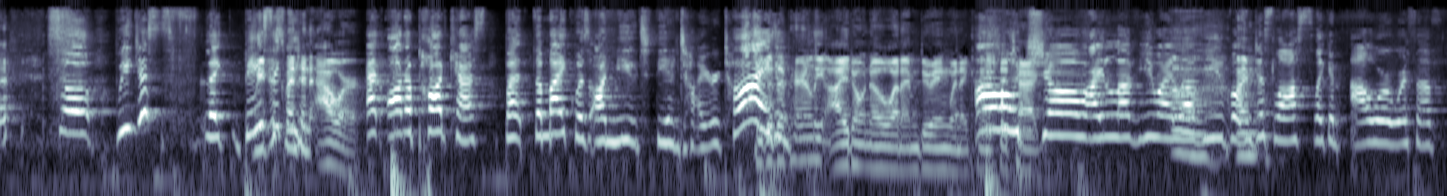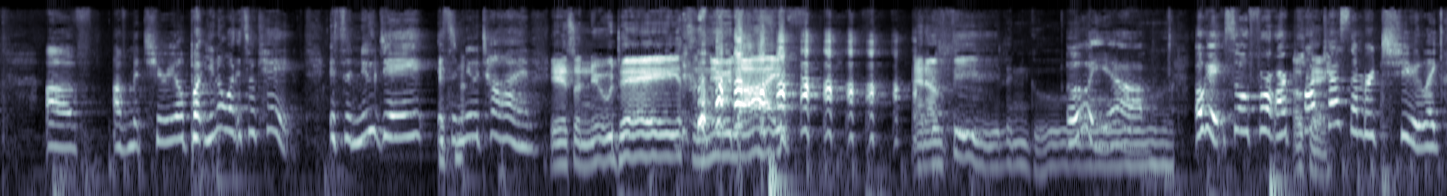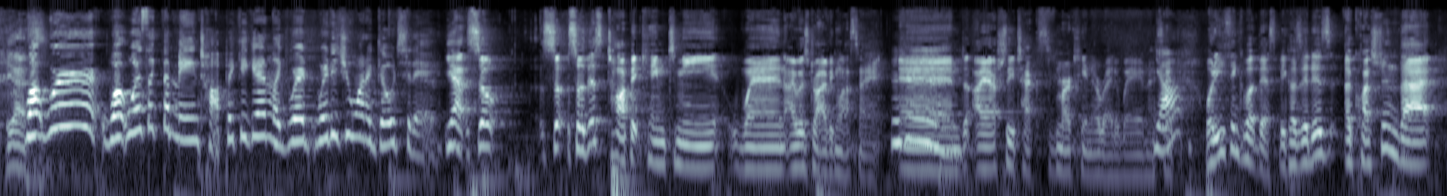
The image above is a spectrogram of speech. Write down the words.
So we just like basically we just spent an hour and on a podcast, but the mic was on mute the entire time. because apparently I don't know what I'm doing when it comes oh, to tech. Oh, Joe, I love you. I love Ugh, you. But I'm- we just lost like an hour worth of of of material. But you know what? It's okay. It's a new day. It's, It's a not- new time. It's a new day. It's a new life. And I'm feeling good. Oh yeah. Okay, so for our Okay. podcast number two, like Yes. what were what was like the main topic again? Like where where did you want to go today? Yeah, so so so this topic came to me when I was driving last night, and I actually texted Martina right away, and I Mm-hmm. Yeah? said, "What do you think about this?" Because it is a question that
